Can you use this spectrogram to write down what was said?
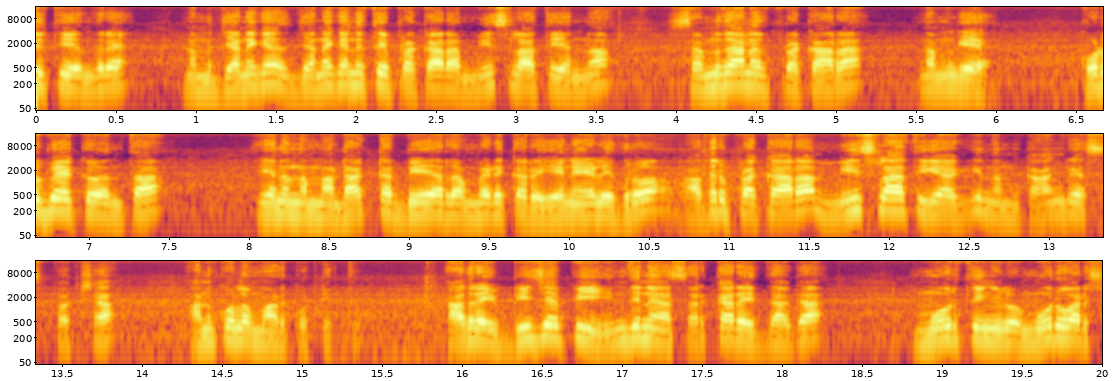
ರೀತಿ ಅಂದರೆ ನಮ್ಮ ಜನಗ, ಜನಗಣತಿ ಪ್ರಕಾರ ಮೀಸಲಾತಿಯನ್ನು ಸಂವಿಧಾನದ ಪ್ರಕಾರ ನಮಗೆ ಕೊಡಬೇಕು ಅಂತ ಏನು ನಮ್ಮ ಡಾಕ್ಟರ್ ಬಿ ಆರ್ ಅಂಬೇಡ್ಕರ್ ಏನು ಹೇಳಿದ್ರು ಅದರ ಪ್ರಕಾರ ಮೀಸಲಾತಿಗಾಗಿ ನಮ್ಮ ಕಾಂಗ್ರೆಸ್ ಪಕ್ಷ ಅನುಕೂಲ ಮಾಡಿಕೊಟ್ಟಿತ್ತು. ಆದರೆ ಬಿ ಜೆ ಪಿ ಹಿಂದಿನ ಸರ್ಕಾರ ಇದ್ದಾಗ ಮೂರು ತಿಂಗಳು, ಮೂರು ವರ್ಷ,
